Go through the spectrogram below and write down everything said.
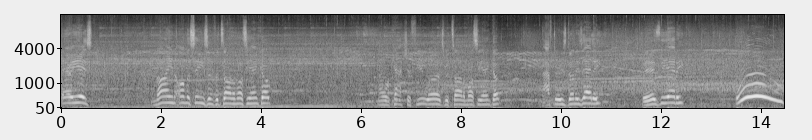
There he is. Nine on the season for Tyler Mosienko. I will catch a few words with Tyler Mosienko after he's done his Eddie. Here's the Eddie. Ooh!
